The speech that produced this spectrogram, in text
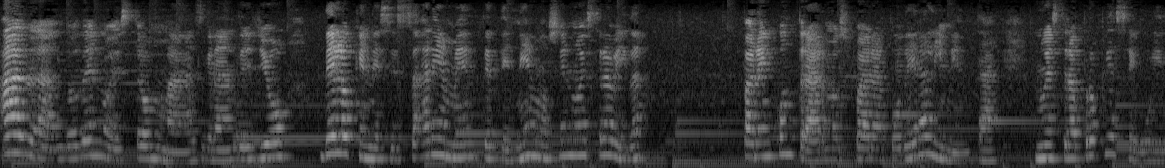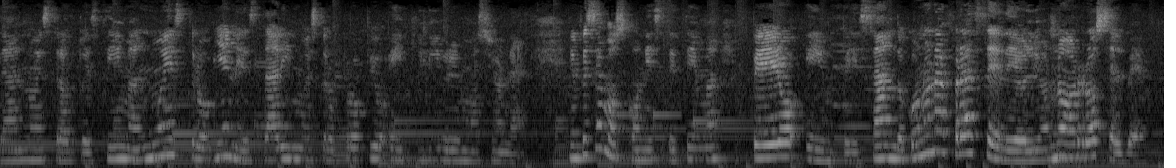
Hablando de nuestro más grande yo, de lo que necesariamente tenemos en nuestra vida para encontrarnos, para poder alimentar nuestra propia seguridad, nuestra autoestima, nuestro bienestar y nuestro propio equilibrio emocional. Empecemos con este tema, pero empezando con una frase de Eleonor Roosevelt.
